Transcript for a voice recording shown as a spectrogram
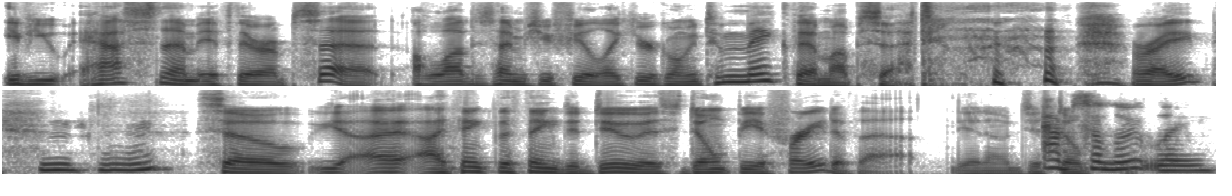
if you ask them if they're upset, a lot of times you feel like you're going to make them upset, right? Mm-hmm. So yeah, I, I, think the thing to do is don't be afraid of that. You know, just absolutely.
